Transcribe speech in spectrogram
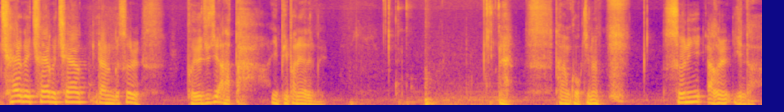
최악의 최악의 최악이라는 것을 보여주지 않았다. 이 비판해야 되는 거예요. 네. 다음 곡지는 선이 악을 이긴다.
